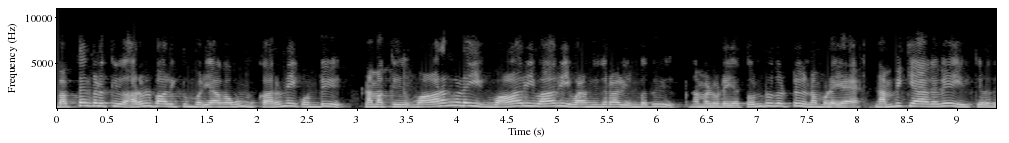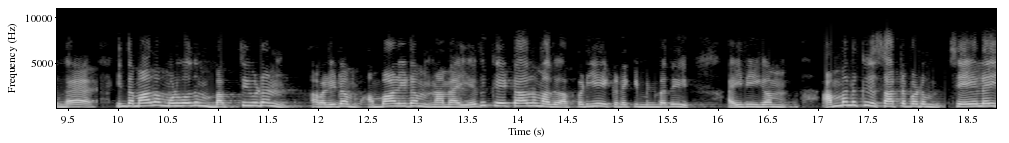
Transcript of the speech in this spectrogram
பக்தர்களுக்கு அருள் பாலிக்கும்படியாகவும் கருணை கொண்டு நமக்கு வாரங்களை வாரி வாரி வழங்குகிறாள் என்பது நம்மளுடைய தொன்று தொட்டு நம்முடைய நம்பிக்கையாகவே இருக்கிறதுங்க. இந்த மாதம் முழுவதும் பக்தியுடன் அவளிடம் அம்பாளிடம் நாம எது கேட்டாலும் அது அப்படியே கிடைக்கும் என்பது ஐதீகம். அம்மனுக்கு சாற்றப்படும் சேலை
